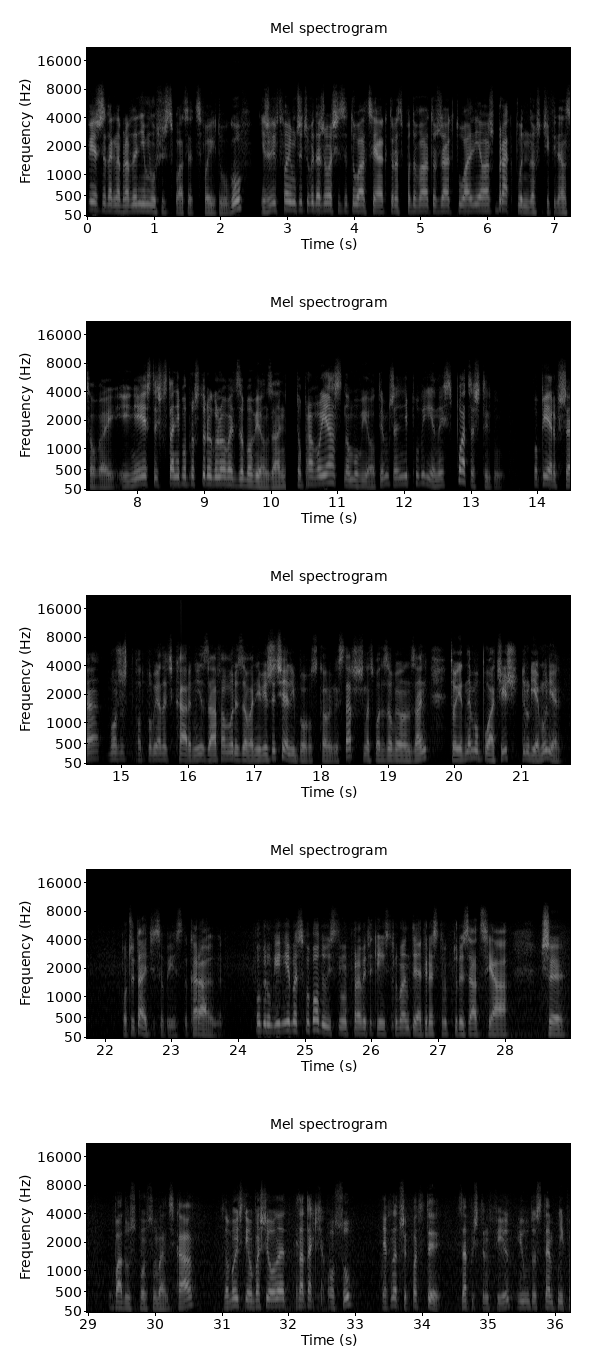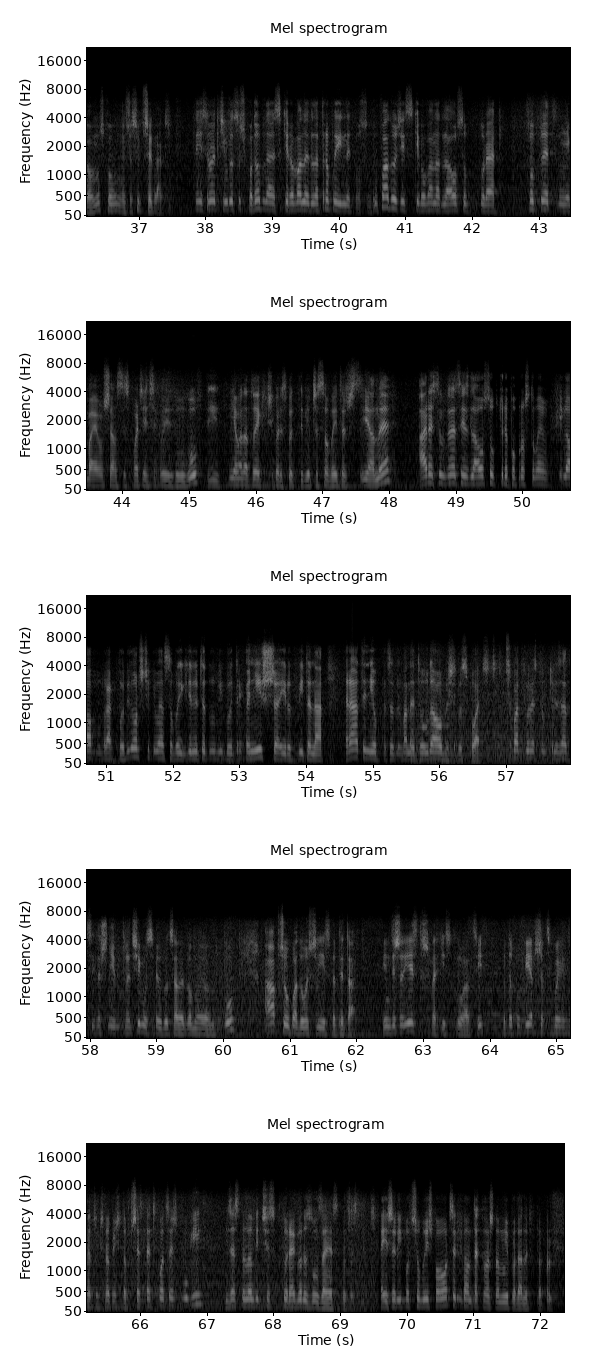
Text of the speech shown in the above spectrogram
Wiesz, że tak naprawdę nie musisz spłacać swoich długów. Jeżeli w Twoim życiu wydarzyła się sytuacja, która spowodowała to, że aktualnie masz brak płynności finansowej i nie jesteś w stanie po prostu regulować zobowiązań, to prawo jasno mówi o tym, że nie powinieneś spłacać tych długów. Po pierwsze, możesz odpowiadać karnie za faworyzowanie wierzycieli, bo skoro nie starczysz na spłatę zobowiązań, to jednemu płacisz, drugiemu nie. Poczytajcie sobie, jest to karalne. Po drugie, nie bez powodu istnieją prawie takie instrumenty jak restrukturyzacja czy upadłość konsumencka, no bo istnieją właśnie one dla takich osób, jak na przykład ty. Zapisz ten film i udostępnij komuś, komu może się przydać. Instrument jest coś podobne, ale skierowany dla trochę innych osób. Upadłość jest skierowana dla osób, które kompletnie nie mają szansy spłacić swoich długów i nie ma na to jakiejś perspektywy czasowej też zmiany. A restrukturyzacja jest dla osób, które po prostu mają chwilowy brak płynności finansowej, gdyby te długi były trochę niższe i rozbite na raty nieopracowywane, to udałoby się to spłacić. W przypadku restrukturyzacji też nie tracimy swojego całego majątku, a przy upadłości niestety tak. Więc jeżeli jesteś w takiej sytuacji, no to po pierwsze, co powinien zacząć robić, to przestać spłacać długi i zastanowić się, z którego rozwiązania skorzystać. A jeżeli potrzebujesz pomocy, kontakt masz do mnie podany w.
